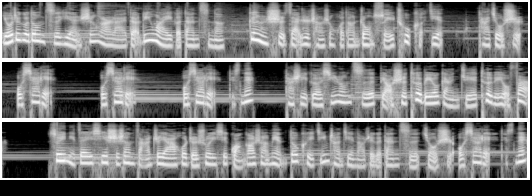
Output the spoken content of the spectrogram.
由这个动词衍生而来的另外一个单词呢，更是在日常生活当中随处可见，它就是おしゃれ、おしゃれ、おしゃれですね。它是一个形容词，表示特别有感觉，特别有范儿。 所以你在一些时尚杂志呀，或者说一些广告上面，都可以经常见到这个单词，就是おしゃれですね。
